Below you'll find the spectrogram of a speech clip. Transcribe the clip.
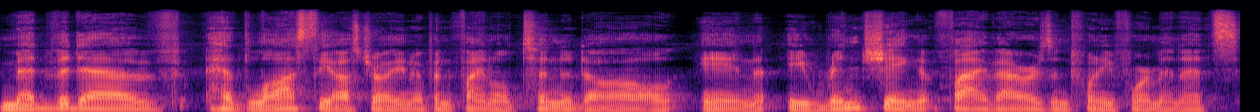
Medvedev had lost the Australian Open final to Nadal in a wrenching five hours and 24 minutes.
